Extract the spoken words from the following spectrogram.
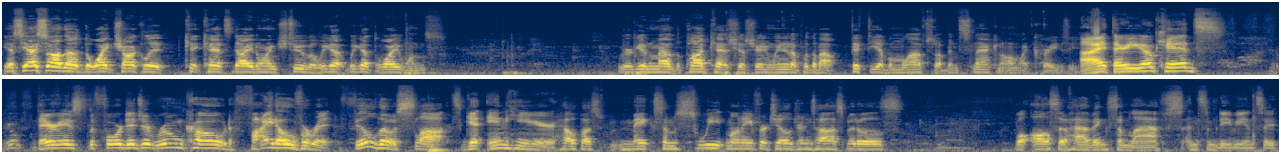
Yeah, see, I saw the the white chocolate Kit Kats dyed orange too, but we got we got the white ones. We were giving them out at the podcast yesterday, and we ended up with about fifty of them left. So I've been snacking on them like crazy. All right, there you go, kids. We go. There is the four-digit room code. Fight over it. Fill those slots. Get in here. Help us make some sweet money for children's hospitals, while also having some laughs and some deviancy.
